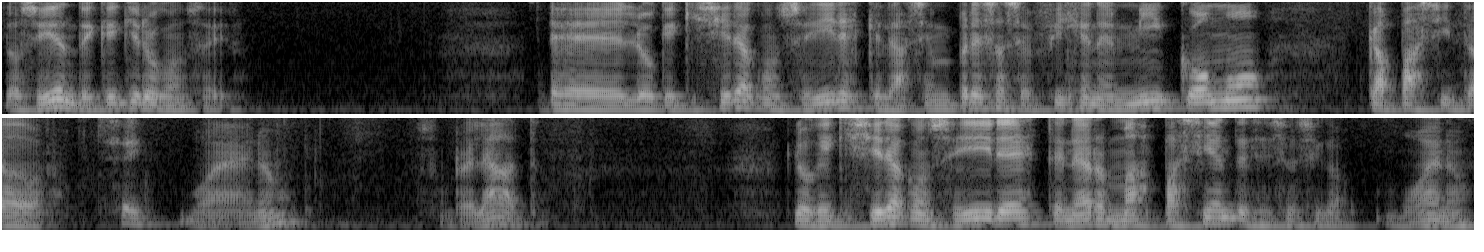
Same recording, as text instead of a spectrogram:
Lo siguiente, ¿qué quiero conseguir? Eh, lo que quisiera conseguir es que las empresas se fijen en mí como capacitador. Sí. Bueno, es un relato. Lo que quisiera conseguir es tener más pacientes y eso sí, bueno,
